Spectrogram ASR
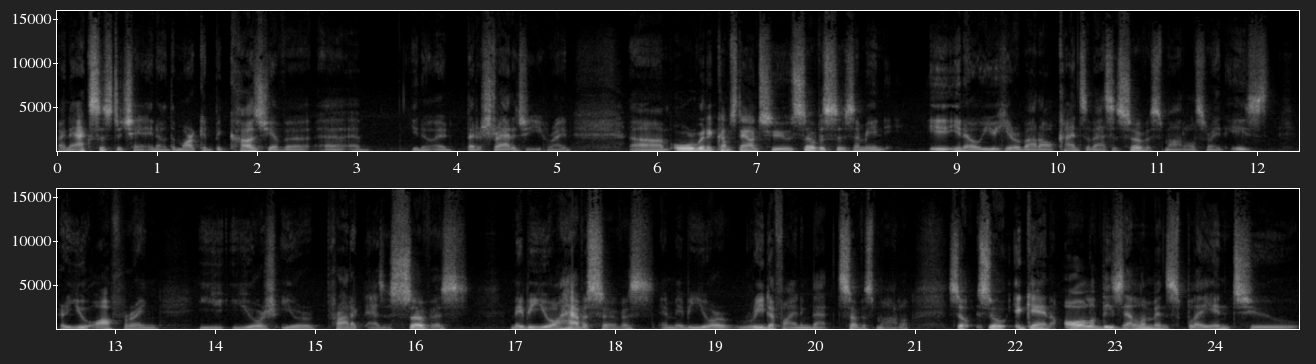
and access to cha- you know the market because you have a, a, a you know a better strategy, right? Um, or when it comes down to services, I mean, you know, you hear about all kinds of as a service models, right? Is are you offering your your product as a service? Maybe you have a service and maybe you're redefining that service model so so again all of these elements play into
